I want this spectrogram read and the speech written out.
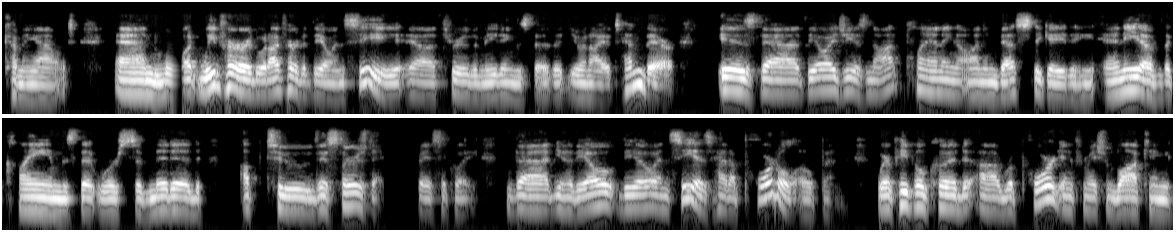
coming out. And what we've heard, what I've heard at the ONC uh, through the meetings that, that you and I attend there, is that the OIG is not planning on investigating any of the claims that were submitted up to this Thursday, basically. That you know the o, the ONC has had a portal open where people could uh, report information blocking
